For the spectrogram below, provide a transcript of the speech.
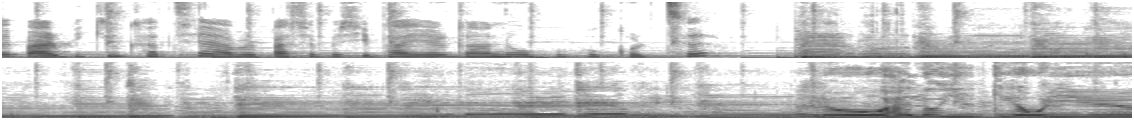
সবাই বারবিকিউ খাচ্ছে আবার পাশাপাশি ভাইয়ের গানও উপভোগ করছে। হ্যালো হ্যালো ইউকি how are you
